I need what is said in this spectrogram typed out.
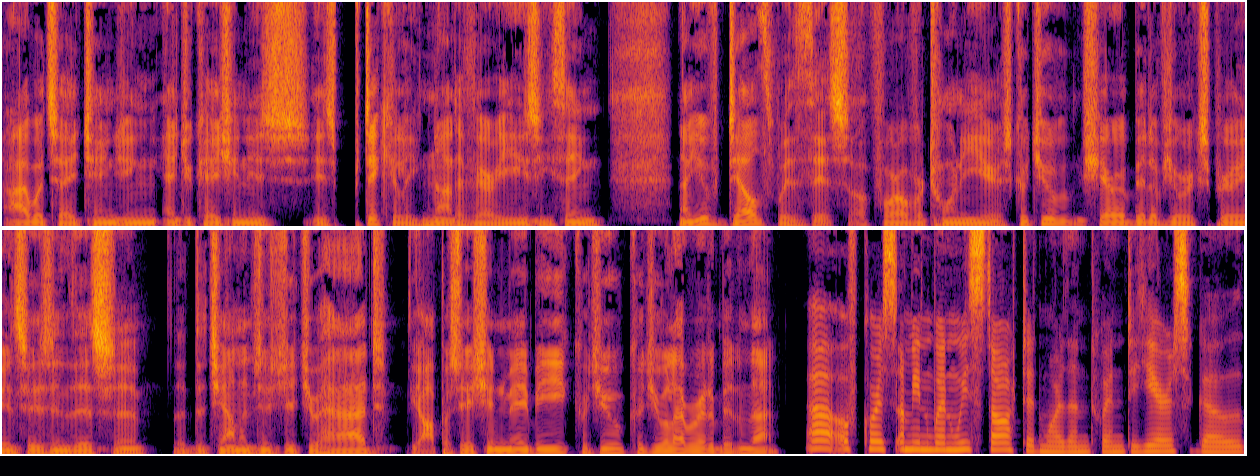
I would say changing education is is particularly not a very easy thing. Now you've dealt with this for over twenty years. Could you share a bit of your experiences in this, uh, the, the, challenges that you had, the opposition maybe? Could you could you elaborate a bit on that? Uh, of course, I mean, when we started more than 20 years ago,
